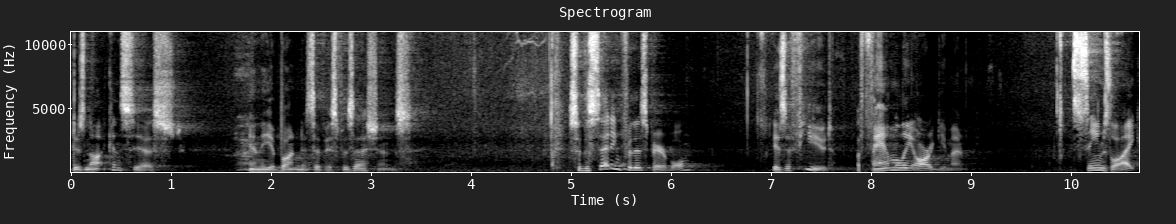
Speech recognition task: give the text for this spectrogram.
does not consist in the abundance of his possessions. So, the setting for this parable is a feud, a family argument. Seems like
